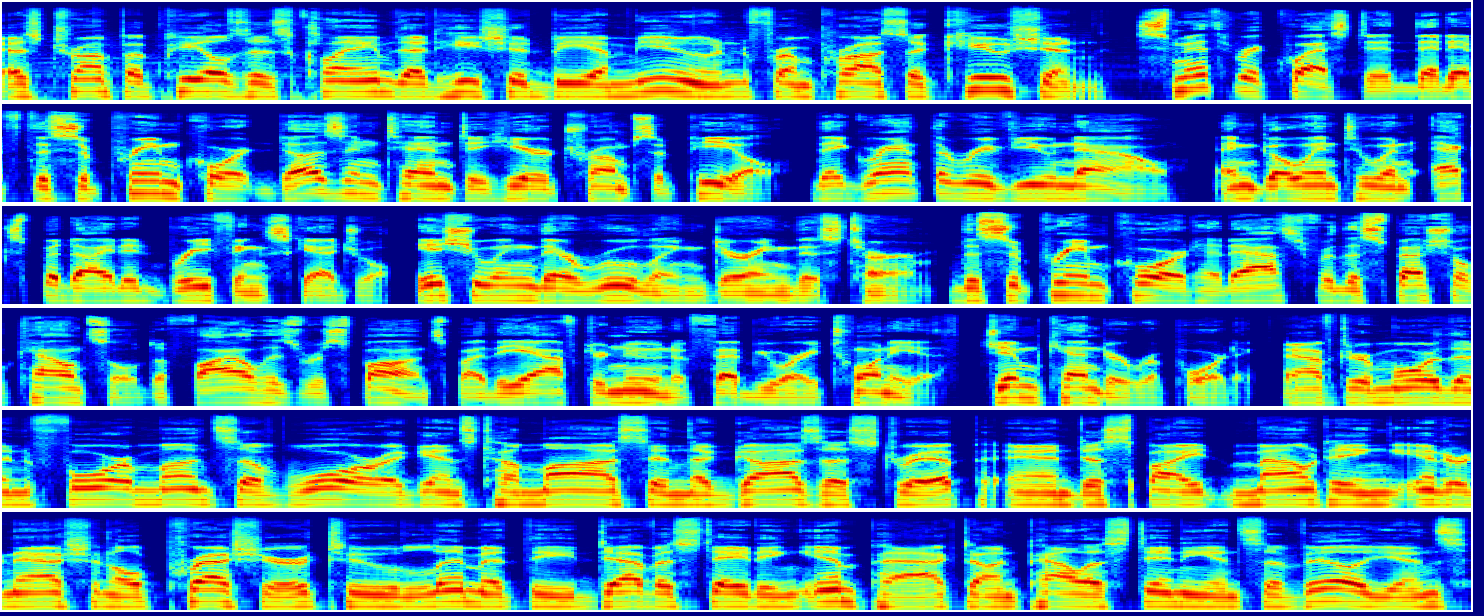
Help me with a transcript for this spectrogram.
as Trump appeals his claim that he should be immune from prosecution. Smith requested that if the Supreme Court does intend to hear Trump's appeal, they grant the review now and go into an expedited briefing schedule, issuing their ruling during this term. The Supreme Court had asked for the special counsel to file his response by the afternoon of February 20th. Jim Kender reporting. After more than four months of war against Hamas in the Gaza Strip, and despite mounting international pressure to limit the devastating impact on Palestinian civilians,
